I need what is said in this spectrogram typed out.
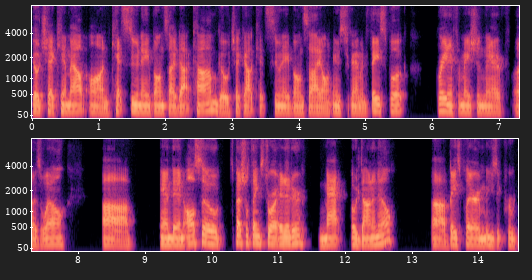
go check him out on ketsunebonsai.com. Go check out Ketsune Bonsai on Instagram and Facebook. Great information there as well. Uh, and then also special thanks to our editor, Matt O'Donnell uh, bass player and music pro-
